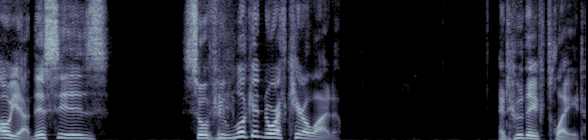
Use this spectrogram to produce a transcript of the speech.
oh yeah, this is. So if you look at North Carolina and who they've played,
